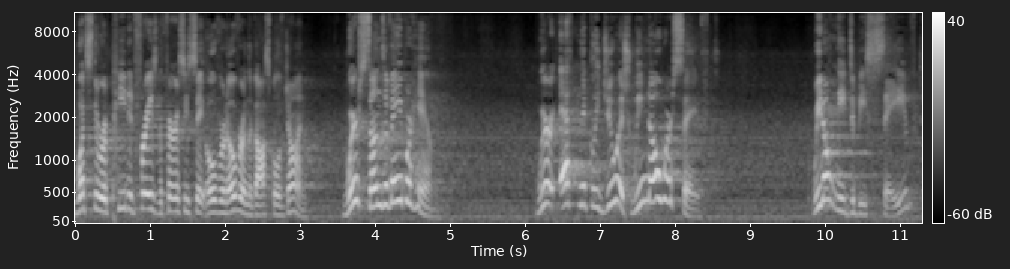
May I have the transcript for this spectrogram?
What's the repeated phrase the Pharisees say over and over in the Gospel of John? We're sons of Abraham. We're ethnically Jewish. We know we're saved. We don't need to be saved.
